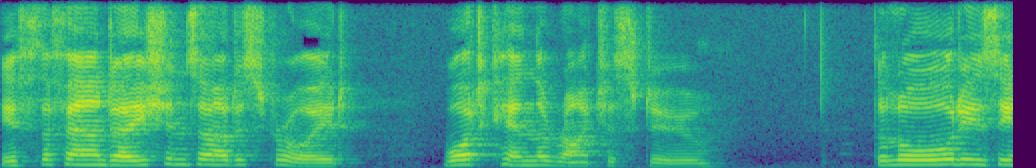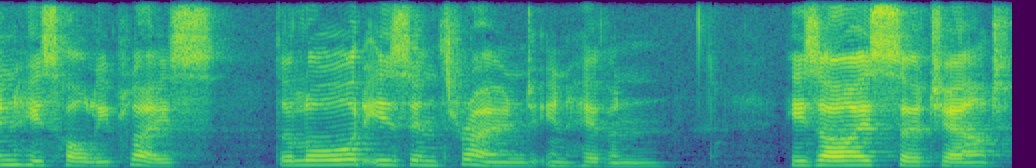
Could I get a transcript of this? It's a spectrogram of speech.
If the foundations are destroyed, what can the righteous do? The Lord is in his holy place, the Lord is enthroned in heaven. His eyes search out,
